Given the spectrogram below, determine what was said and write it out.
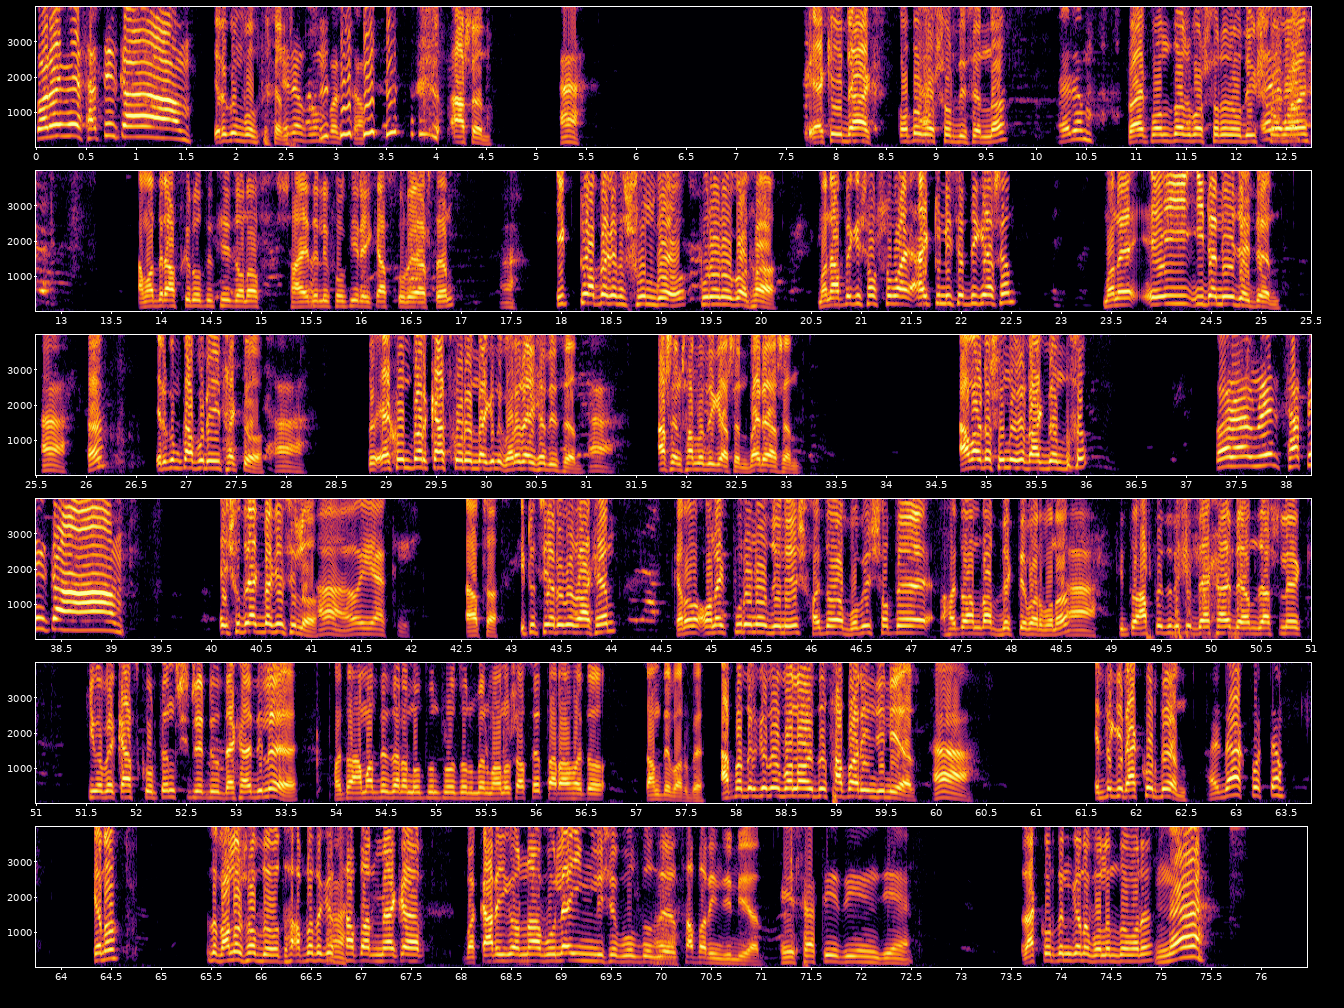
করাবে সাথীর কাম। এরকম বলতেন এরকম বলতাম আসেন। হ্যাঁ। একই ডাক কত বছর দিছেন না? প্রায় পঞ্চাশ বছরের অধিক সময় আমাদের আজকের অতিথি জনাব শাহেদ আলী ফকির এই কাজ করে আসছেন। হ্যাঁ। একটু আপনার কাছে শুনব পুরনো কথা। মানে আপনি কি সবসময় একটু নিচের দিকে আসেন? মানে এই ইটা নিয়ে যাইতেন। হ্যাঁ। হ্যাঁ? এরকম কাপড়ই থাকতো। হ্যাঁ। তো এখন তো আর কাজ করেন না কিন্তু ঘরে রেখে দিয়েছেন। হ্যাঁ। আসেন সামনের দিকে আসেন বাইরে আসেন। আবার একটা সুন্দর ডাক দেন তো। কাম। এই শুধু এক ডাকে ছিল? হ্যাঁ ওই একই। আচ্ছা একটু চেয়ার উপরে রাখেন কারণ অনেক পুরনো জিনিস হয়তো ভবিষ্যতে হয়তো আমরা দেখতে পারব না। হ্যাঁ। কিন্তু আপনি যদি একটু দেখায় দেন যে আসলে কীভাবে কাজ করতেন সেটা একটু দেখায় দিলে হয়তো আমাদের যারা নতুন প্রজন্মের মানুষ আছে তারা হয়তো জানতে পারবে। আপনাদেরকে তো বলা হয়তো সাপার ইঞ্জিনিয়ার। হ্যাঁ। এতে কি রাগ করতেন? ডাক পড়তাম কেন? ভালো শব্দ। আপনাদেরকে হ্যাঁ। সাঁতার মেকার বা কারিগর না বলে ইংলিশে বলতো যে হ্যাঁ। সাঁতার ইঞ্জিনিয়ার। এই সাথীর ইঞ্জিন রাগ করতেন কেন বলেন তো আমারে? না।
